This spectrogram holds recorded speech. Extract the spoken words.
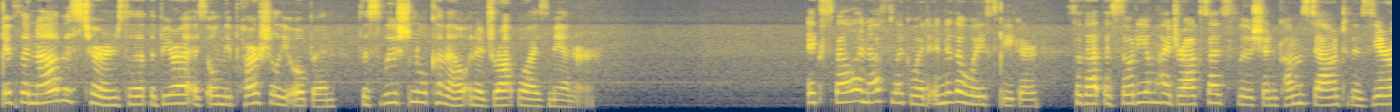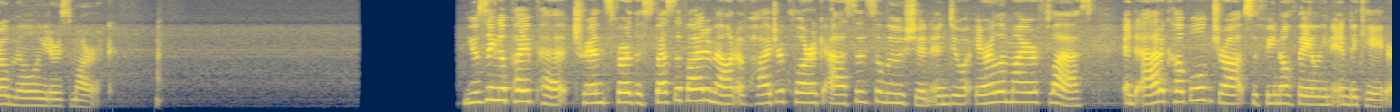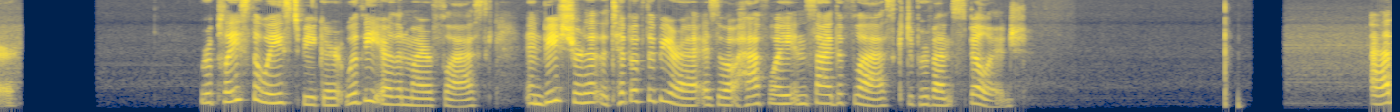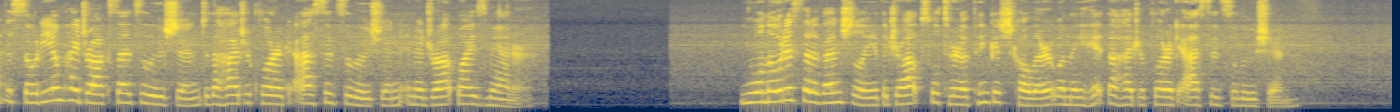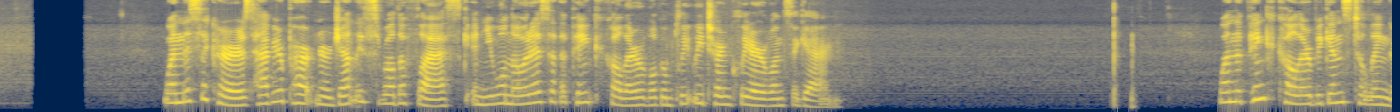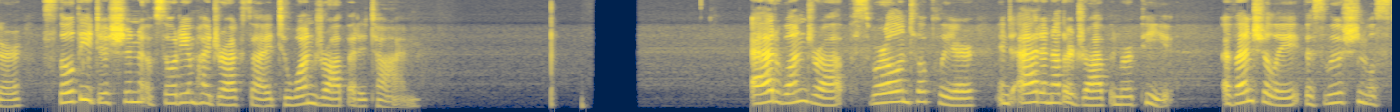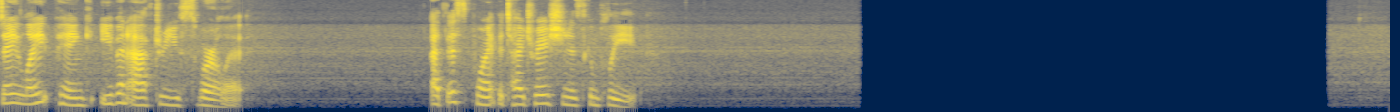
If the knob is turned so that the burette is only partially open, the solution will come out in a dropwise manner. Expel enough liquid into the waste beaker so that the sodium hydroxide solution comes down to the 0 milliliters mark. Using a pipette, transfer the specified amount of hydrochloric acid solution into an Erlenmeyer flask and add a couple of drops of phenolphthalein indicator. Replace the waste beaker with the Erlenmeyer flask and be sure that the tip of the burette is about halfway inside the flask to prevent spillage. Add the sodium hydroxide solution to the hydrochloric acid solution in a dropwise manner. You will notice that eventually the drops will turn a pinkish color when they hit the hydrochloric acid solution. When this occurs, have your partner gently swirl the flask and you will notice that the pink color will completely turn clear once again. When the pink color begins to linger, slow the addition of sodium hydroxide to one drop at a time. Add one drop, swirl until clear, and add another drop and repeat. Eventually, the solution will stay light pink even after you swirl it. At this point, the titration is complete.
